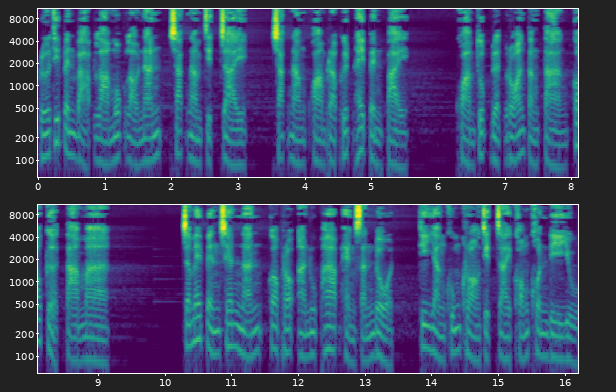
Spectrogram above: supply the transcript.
หรือที่เป็นบาปลามกเหล่านั้นชักนำจิตใจ ชักนำความประพฤติให้เป็นไป ความทุกข์เดือดร้อนต่างๆ ก็เกิดตามมา จะไม่เป็นเช่นนั้นก็เพราะอนุภาพแห่งสันโดษที่ยังคุ้มครองจิตใจของคนดีอยู่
